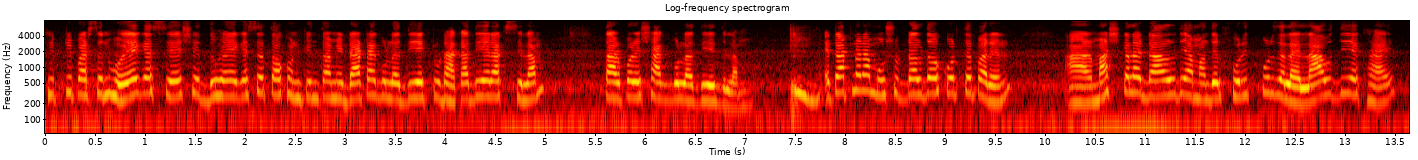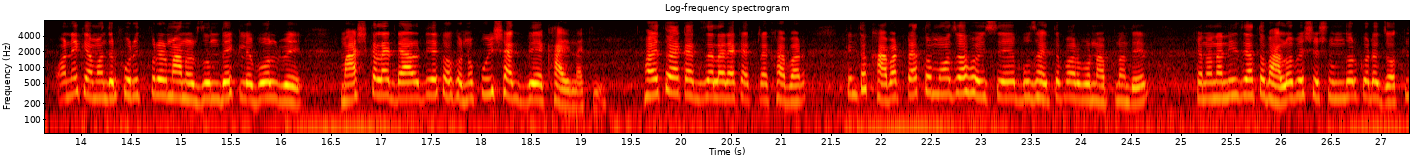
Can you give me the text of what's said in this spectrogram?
ফিফটি পার্সেন্ট হয়ে গেছে, সেদ্ধ হয়ে গেছে, তখন কিন্তু আমি ডাটাগুলো দিয়ে একটু ঢাকা দিয়ে রাখছিলাম, তারপরে শাকগুলা দিয়ে দিলাম। এটা আপনারা মসুর ডাল দিয়েও করতে পারেন। আর মাসকালাই ডাল দিয়ে আমাদের ফরিদপুর জেলায় লাউ দিয়ে খায়। অনেকে আমাদের ফরিদপুরের মানুষজন দেখলে বলবে, মাসকালাই ডাল দিয়ে কখনো পুঁই শাক দিয়ে খায় নাকি? হয়তো এক এক জেলার এক একটা খাবার। কিন্তু খাবারটা তো মজা হয়েছে বুঝাইতে পারব না আপনাদের। কেননা নিজে এত ভালোবেসে সুন্দর করে যত্ন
